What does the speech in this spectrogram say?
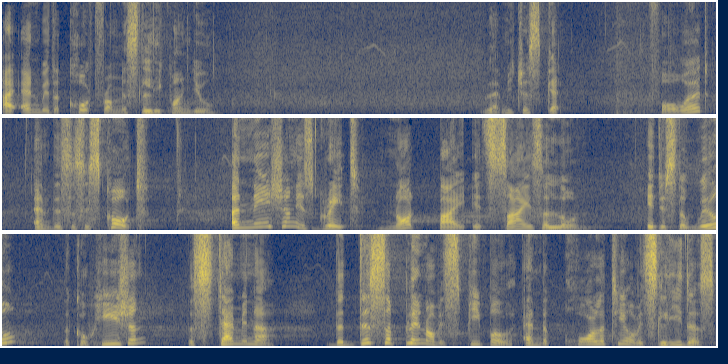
I end with a quote from Mr. Lee Kuan Yew. Let me just get forward, and this is his quote. A nation is great not by its size alone. It is the will, the cohesion, the stamina, the discipline of its people, and the quality of its leaders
